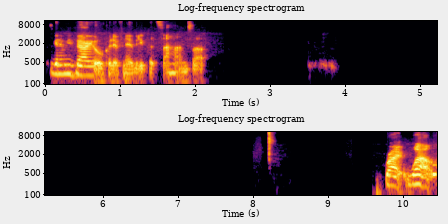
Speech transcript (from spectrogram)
It's going to be very awkward if nobody puts their hands up. Right, well,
